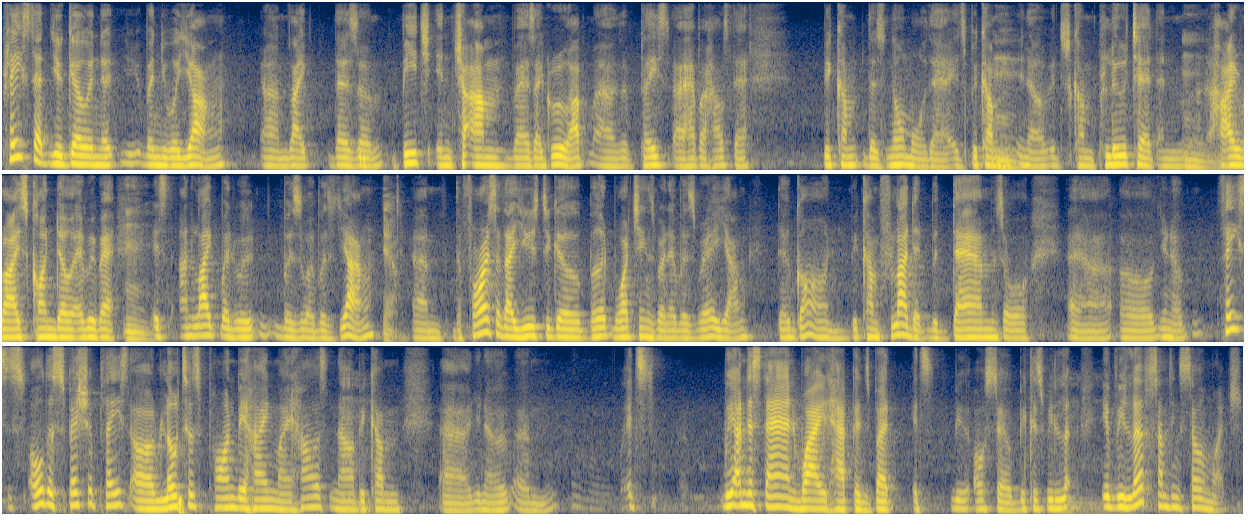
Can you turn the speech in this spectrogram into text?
Place that you go in the, when you were young, um, like there's a beach in Cha'am, where I grew up. Uh, the place I have a house there. Become there's no more there. It's become you know it's become polluted and high rise condo everywhere. It's unlike when we was when I was young. Yeah. Um, the forest that I used to go bird watchings when I was very young, they're gone, become flooded with dams or, uh, or you know, places. All the special place or lotus pond behind my house now become, uh, you know, um, it's. We understand why it happens, but it's we also because we lo- if we love something so much,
